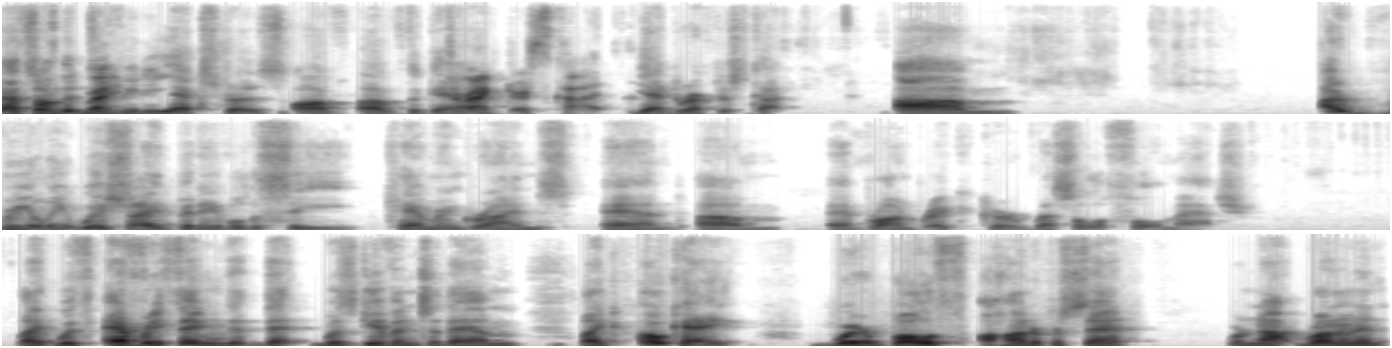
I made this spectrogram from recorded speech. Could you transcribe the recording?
That's on the Right. DVD extras of of the gag. Director's cut. Yeah, director's cut. Um, I really wish I had been able to see Cameron Grimes and um and Bron Breakker wrestle a full match. like with everything that that was given to them. Like, okay, we're both hundred percent. We're not running an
